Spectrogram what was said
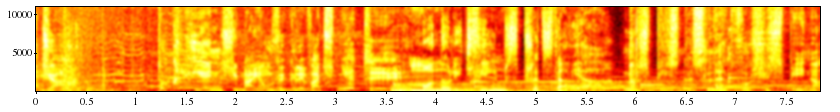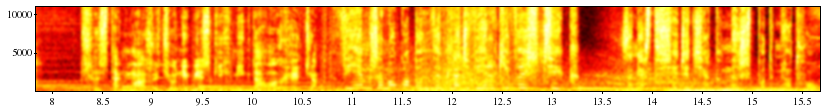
Edzia! To klienci mają wygrywać, nie ty. Monolit Films przedstawia Nasz biznes ledwo się spina. Przestań marzyć o niebieskich migdałach, Edzia. Wiem, że mogłabym wygrać wielki wyścig, zamiast siedzieć jak mysz pod miotłą.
